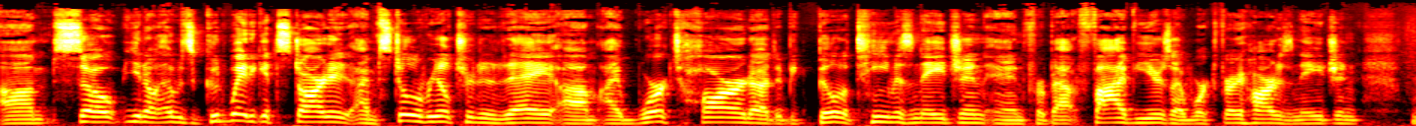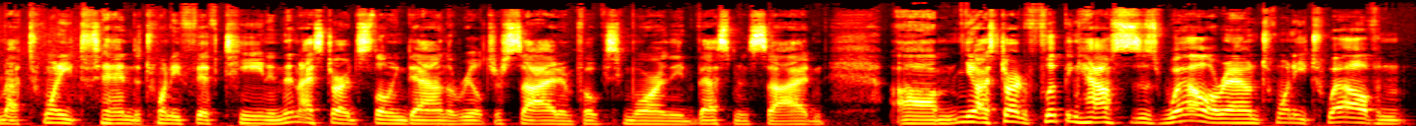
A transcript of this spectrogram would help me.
Um, so, you know, it was a good way to get started. I'm still a realtor today. Um, I worked hard uh, to be, build a team as an agent, and for about five years, I worked very hard as an agent from about 2010 to 2015. And then I started slowing down the realtor side and focusing more on the investment side. And, um, you know, I started flipping houses as well around 2012. And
